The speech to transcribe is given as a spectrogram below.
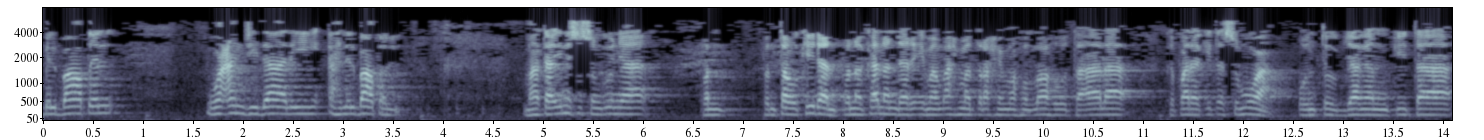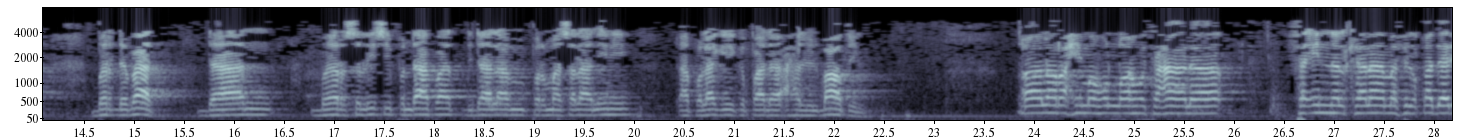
بالباطل وعن جدال أهل الباطل maka ini sesungguhnya pentaukidan penekanan dari Imam Ahmad rahimahullahu taala kepada kita semua untuk jangan kita berdebat dan berselisih pendapat di dalam permasalahan ini apalagi kepada ahli batil. قال رحمه الله تعالى فإن الكلام في القدر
